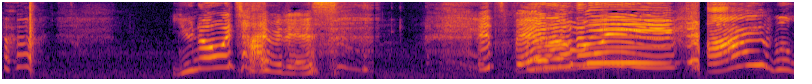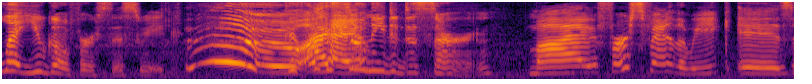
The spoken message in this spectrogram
you know what time it is. it's fan Fan of of the week. I will let you go first this week Ooh, because I still need to discern. My first fan of the week is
